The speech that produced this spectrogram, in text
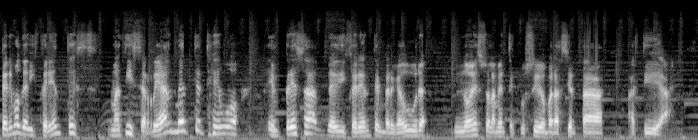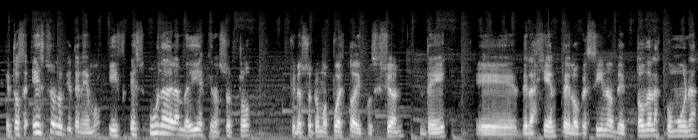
tenemos de diferentes matices, realmente tenemos empresas de diferente envergadura, no es solamente exclusivo para cierta actividad. Entonces eso es lo que tenemos y es una de las medidas que nosotros, que nosotros hemos puesto a disposición de, eh, de la gente, de los vecinos, de todas las comunas,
